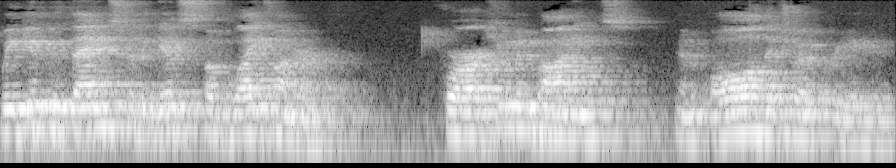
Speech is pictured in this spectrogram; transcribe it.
we give you thanks for the gifts of life on earth, for our human bodies and all that you have created.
